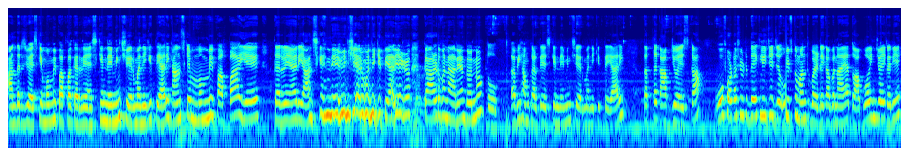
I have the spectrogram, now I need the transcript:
अंदर जो है, इसके मम्मी पापा कर रहे हैं, इसकी नेमिंग शेयरमनी की तैयारी। रियांश के मम्मी पापा ये कर रहे हैं रियांश के नेमिंग शेयरमनी की तैयारी कार्ड बना रहे हैं दोनों। तो अभी हम करते हैं इसके नेमिंग शेयरमनी की तैयारी। तब तक आप जो है इसका वो फोटोशूट देख लीजिए, जो फिफ्थ मंथ बर्थडे का बनाया तो आप वो एंजॉय करिए।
